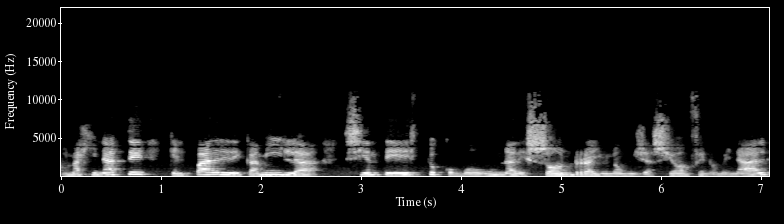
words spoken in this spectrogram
imagínate que el padre de Camila siente esto como una deshonra y una humillación fenomenal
